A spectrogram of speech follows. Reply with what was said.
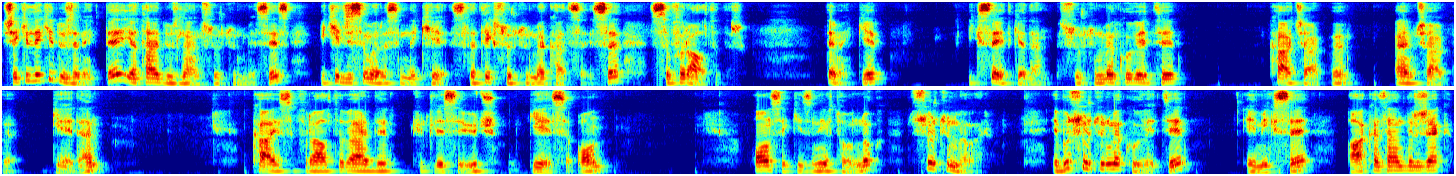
Şekildeki düzenekte yatay düzlem sürtünmesiz iki cisim arasındaki statik sürtünme katsayısı 0,6'dır. Demek ki X'e etkeden sürtünme kuvveti K çarpı M çarpı G'den K'yı 0,6 verdi. Kütlesi 3, G'si 10. 18 Newton'luk sürtünme var. E bu sürtünme kuvveti mx'e a kazandıracak.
